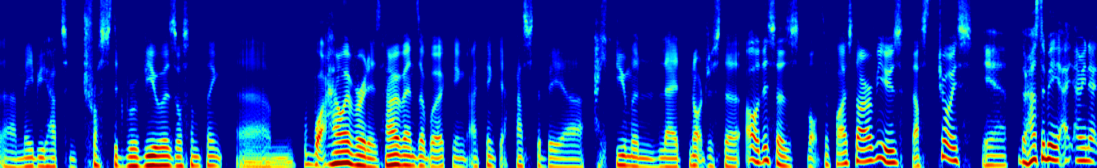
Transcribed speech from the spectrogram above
Uh, maybe you have some trusted reviewers or something. Um, however it is, however it ends up working, I think it has to be a human led, not just a oh this has lots of five star reviews. That's the choice. Yeah, there has to be. I, I mean, uh,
